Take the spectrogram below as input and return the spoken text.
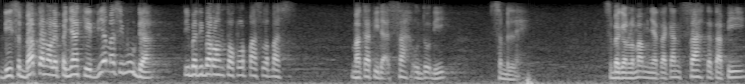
disebabkan oleh penyakit, dia masih muda, tiba-tiba rontok lepas-lepas, maka tidak sah untuk disembelih. Sebagian ulama menyatakan sah tetapi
